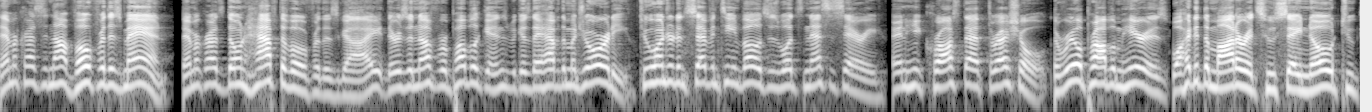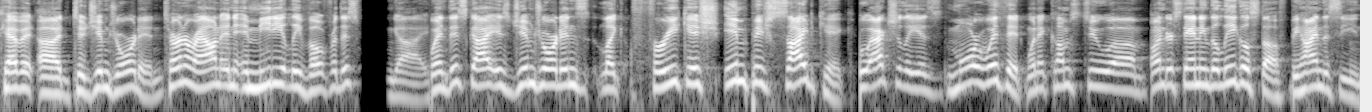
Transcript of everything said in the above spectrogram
Democrats did not vote for this man. Democrats don't have to vote for this guy. There's enough Republicans because they have the majority. 217 votes is what's necessary. And he crossed that threshold. The real problem here is why did the moderates who say no to Kevin uh, to Jim Jordan turn around and immediately vote for this guy when this guy is Jim Jordan's like freakish impish sidekick who actually is more with it when it comes to um, understanding the legal stuff behind the scenes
